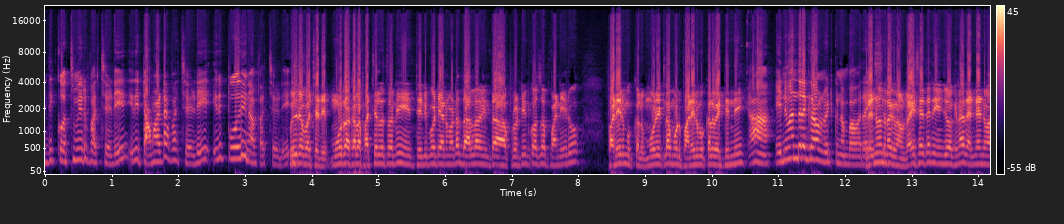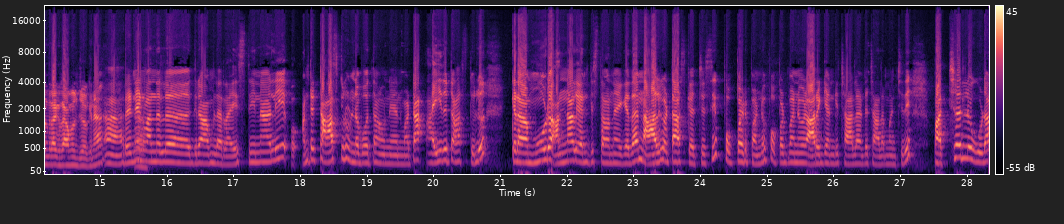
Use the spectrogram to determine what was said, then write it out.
ఇది కొత్తిమీర పచ్చడి ఇది టమాటా పచ్చడి ఇది పుదీనా పచ్చడి. పుదీనా పచ్చడి. మూడు రకాల పచ్చళ్ళతోని తిండిపోటీ అనమాట దానిలో ఇంత ప్రోటీన్ కోసం పనీరు పనీర్ ముక్కలు. మూడిట్లా మూడు పనీర్ ముక్కలు పెట్టింది. ఆ, ఎన్ని వందల గ్రాములు పెట్టుకున్నాం రైస్ రెండు వందల గ్రాములు. రైస్ అయితే నేను జోకినా రెండు వందల గ్రాములు జోకినా. రెండు వందల గ్రాముల రైస్ తినాలి. అంటే టాస్కులు ఉండబోతా ఉన్నాయి అనమాట ఐదు టాస్కులు. ఇక్కడ మూడు అన్నాలు కనిపిస్తా ఉన్నాయి కదా. నాలుగో టాస్క్ వచ్చేసి పొప్పడి పండు. పొప్పడి పండు కూడా ఆరోగ్యానికి చాలా అంటే చాలా మంచిది. పచ్చళ్ళు కూడా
